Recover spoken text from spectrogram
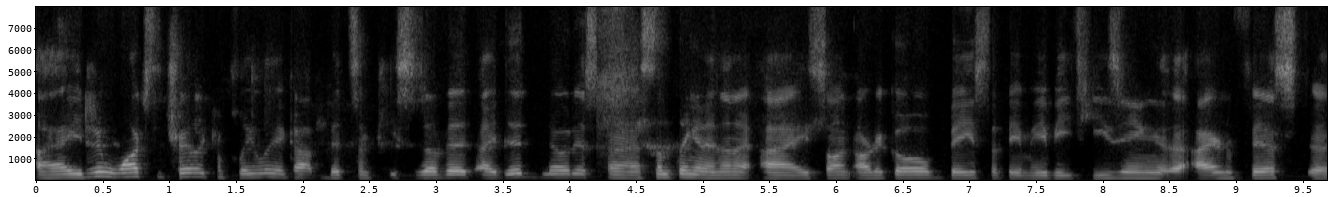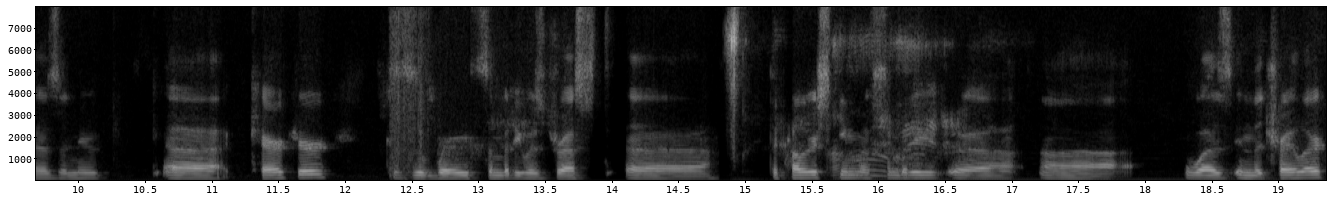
I didn't watch the trailer completely. I got bits and pieces of it. I did notice uh, something, and then I, I saw an article based that they may be teasing uh, Iron Fist as a new uh, character because the way somebody was dressed, uh, the color scheme of somebody uh, uh, was in the trailer.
